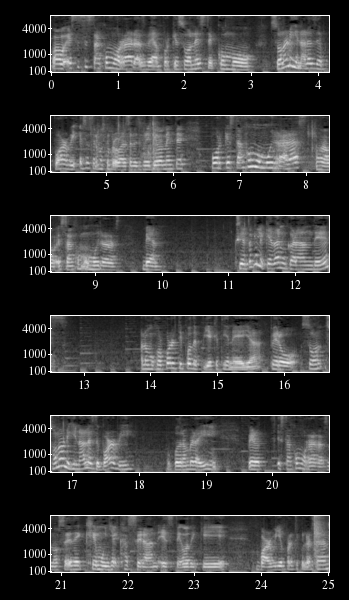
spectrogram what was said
Wow, estas están como raras, vean, porque son este como... Son originales de Barbie. Estas tenemos que probárselas definitivamente porque están como muy raras. Wow, están como muy raras. Vean. Siento que le quedan grandes. A lo mejor por el tipo de pie que tiene ella, pero son, son originales de Barbie. Lo podrán ver ahí. Pero están como raras. No sé de qué muñecas serán este o de qué Barbie en particular serán.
